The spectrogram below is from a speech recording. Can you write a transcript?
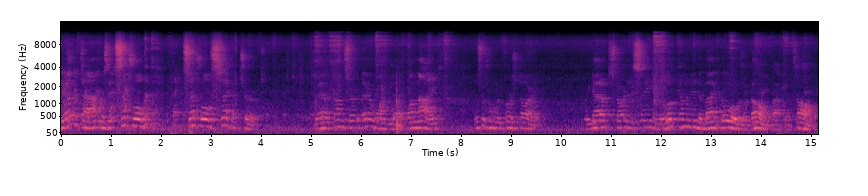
The other time was at Central, Central Second Church. We had a concert there one, day- one night. This was when we first started. We got up, started to sing, and we looked coming in the back door was a dog about that tall.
